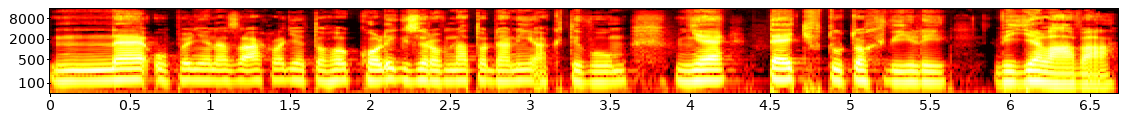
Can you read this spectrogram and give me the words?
ne úplně na základě toho, kolik zrovna to daný aktivum mě teď v tuto chvíli vydělává.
